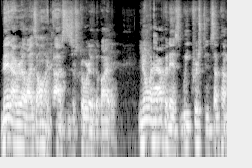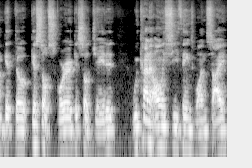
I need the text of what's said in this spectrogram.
then I realized, oh my gosh, this is a story of the Bible. You know what happened is we Christians sometimes get though get so square, get so jaded. We kind of only see things one side.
